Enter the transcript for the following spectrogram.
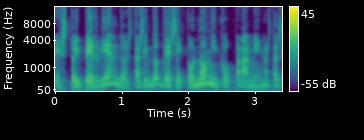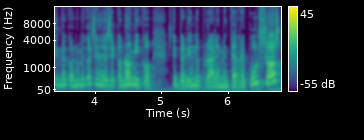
estoy perdiendo, está siendo deseconómico para mí, no está siendo económico, sino deseconómico. Estoy perdiendo probablemente recursos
